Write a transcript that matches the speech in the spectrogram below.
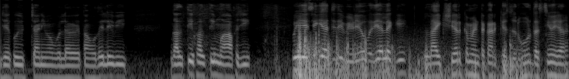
ਜੇ ਕੋਈ ਉੱਚਾ ਨਹੀਂ ਮੈਂ ਬੋਲਿਆ ਹੋਵੇ ਤਾਂ ਉਹਦੇ ਲਈ ਵੀ ਗਲਤੀ ਫਲਤੀ ਮਾਫ ਜੀ। ਵੀ ਇਹ ਸੀਗੀ ਅੱਜ ਦੀ ਵੀਡੀਓ ਵਧੀਆ ਲੱਗੀ। ਲਾਈਕ ਸ਼ੇਅਰ ਕਮੈਂਟ ਕਰਕੇ ਜ਼ਰੂਰ ਦੱਸਿਓ ਯਾਰ।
